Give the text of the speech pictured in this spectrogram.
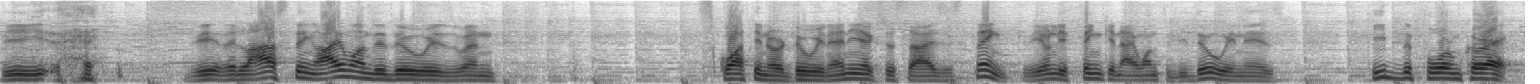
The, the, the last thing I want to do is when squatting or doing any exercise is think. The only thinking I want to be doing is keep the form correct.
